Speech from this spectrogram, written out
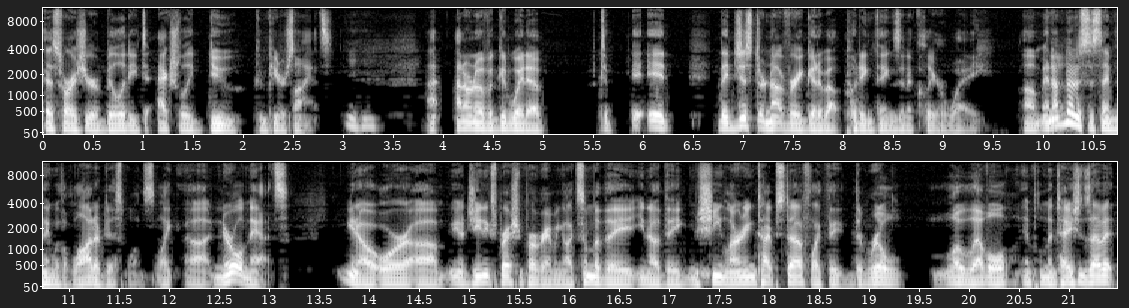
as far as your ability to actually do computer science. Mm-hmm. I, I don't know of a good way to to it, it. They just are not very good about putting things in a clear way. Um, and I've noticed the same thing with a lot of disciplines, like uh, neural nets, you know, or um, you know, gene expression programming, like some of the you know the machine learning type stuff, like the the real low level implementations of it.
